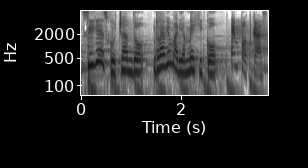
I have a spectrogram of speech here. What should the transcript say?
Sigue escuchando Radio María México en podcast.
